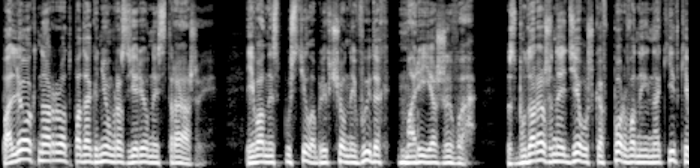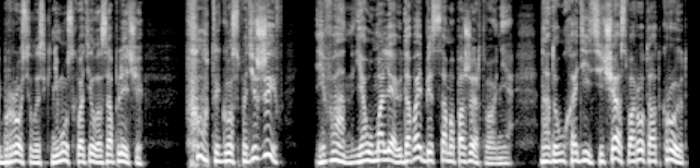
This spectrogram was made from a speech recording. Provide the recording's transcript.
Полег народ под огнем разъяренной стражи. Иван испустил облегченный выдох «Мария жива». Взбудораженная девушка в порванной накидке бросилась к нему, схватила за плечи. «Фу ты, Господи, жив! Иван, я умоляю, давай без самопожертвования. Надо уходить, сейчас ворота откроют.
